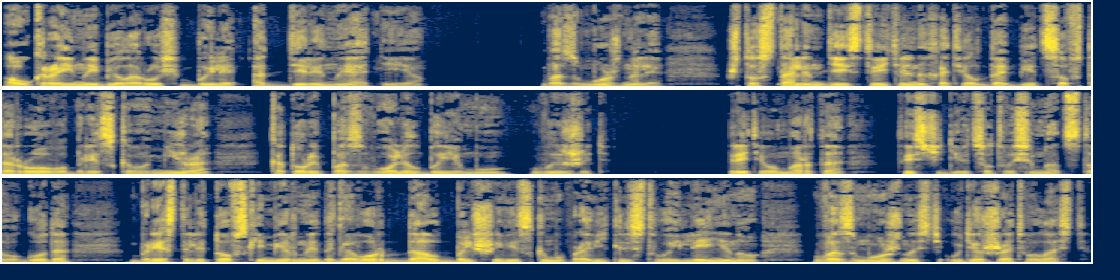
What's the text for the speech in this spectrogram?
а Украина и Беларусь были отделены от нее. Возможно ли, что Сталин действительно хотел добиться второго Брестского мира, который позволил бы ему выжить? 3 марта 1918 года Брест-Литовский мирный договор дал большевистскому правительству и Ленину возможность удержать власть.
